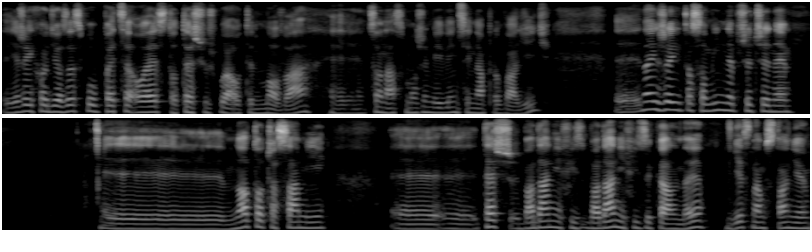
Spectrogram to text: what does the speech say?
Jeżeli chodzi o zespół PCOS, to też już była o tym mowa, e, co nas może mniej więcej naprowadzić. E, no jeżeli to są inne przyczyny, no to czasami też badanie, badanie fizykalne jest nam w stanie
